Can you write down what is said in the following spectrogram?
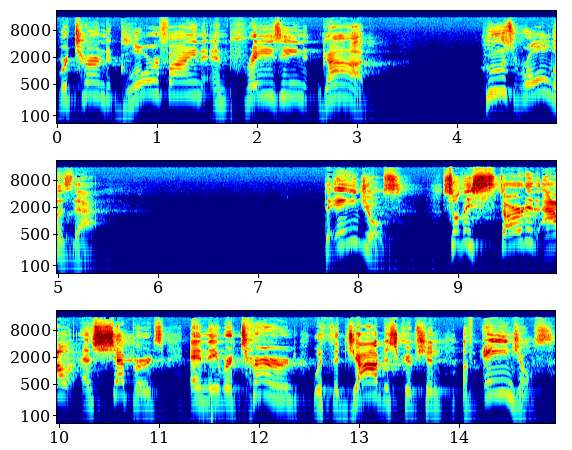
returned glorifying and praising God. Whose role was that? The angels. So they started out as shepherds and they returned with the job description of angels.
